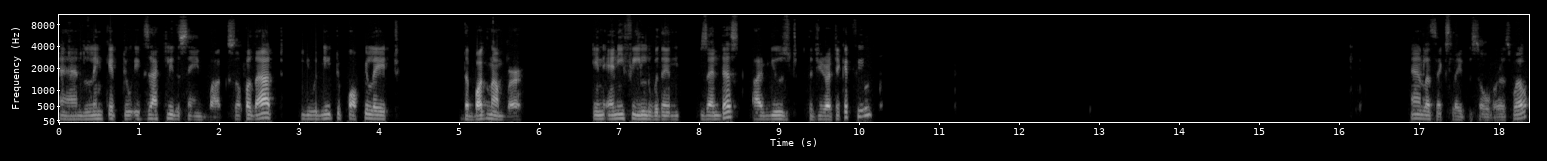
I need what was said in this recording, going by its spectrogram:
and link it to exactly the same bug. So for that, you would need to populate the bug number in any field within Zendesk. I've used the Jira ticket field. And let's escalate this over as well.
